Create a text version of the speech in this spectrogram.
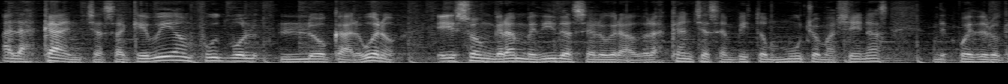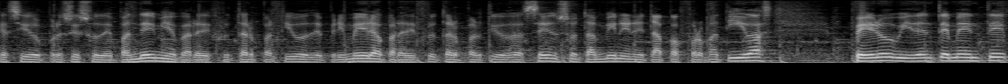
a las canchas, a que vean fútbol local. Bueno, eso en gran medida se ha logrado. Las canchas se han visto mucho más llenas después de lo que ha sido el proceso de pandemia para disfrutar partidos de primera, para disfrutar partidos de ascenso, también en etapas formativas, pero evidentemente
